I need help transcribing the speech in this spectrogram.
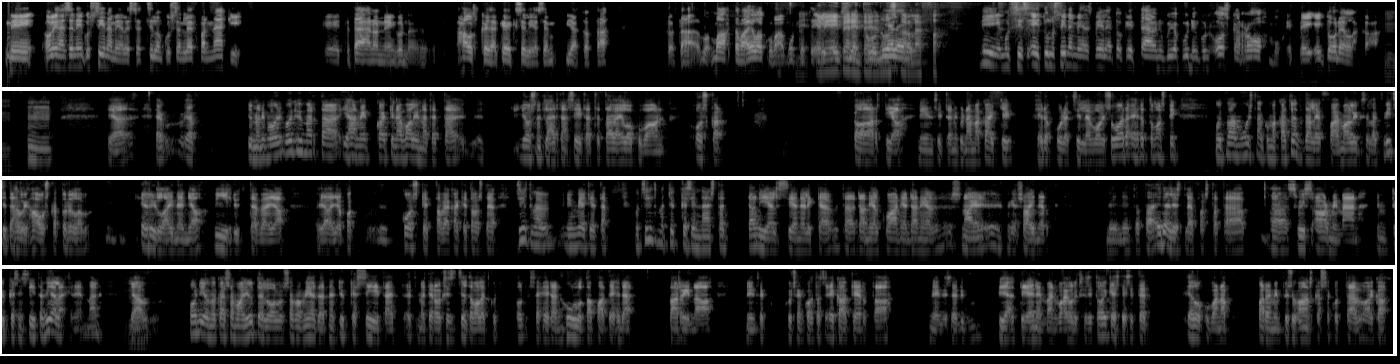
Niin, olihan se niin kuin siinä mielessä, että silloin kun sen leffan näki, että tämähän on niin kuin hauska ja kekseliä se, ja tota, tota, mahtava elokuva. Mutta niin, eli ei, ei perinteinen Oscar-leffa. Niin, mutta siis ei tullut siinä mielessä mieleen, että okei, tämä on niin kuin joku niin kuin Oscar-rohmu, että ei, ei todellakaan. Mm. Mm. Ja, ja, ja kyllä mä niin voin, voin ymmärtää ihan niin kaikki nämä valinnat, että jos nyt lähdetään siitä, että tämä elokuva on Oscar kaartia, niin sitten niin kuin nämä kaikki ehdokkuudet sille voi suoda ehdottomasti. Mutta mä muistan, kun mä katsoin tätä leffaa, ja mä olin sellainen, että vitsi, tähän oli hauska, todella erilainen ja viihdyttävä ja, ja jopa koskettava ja kaikkea toista. Ja silti mä niin mietin, että mutta silti mä tykkäsin näistä Danielsien, eli Daniel Kwan ja Daniel Schneider, mikä niin, niin tota, edellisestä leffasta tämä uh, Swiss Army Man, niin mä tykkäsin siitä vielä enemmän. Mm. Ja moni, jonka kanssa mä oon jutellut, ollut samaa mieltä, että ne tykkäsivät siitä, että, että mä tiedän, onko se sillä tavalla, että kun se heidän hullu tapa tehdä tarinaa, niin se, kun sen kohtasi eka kertaa, niin se niin viehätti enemmän, vai oliko se sitten oikeasti sitten elokuvana paremmin pysy hanskassa kuin tämä aika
